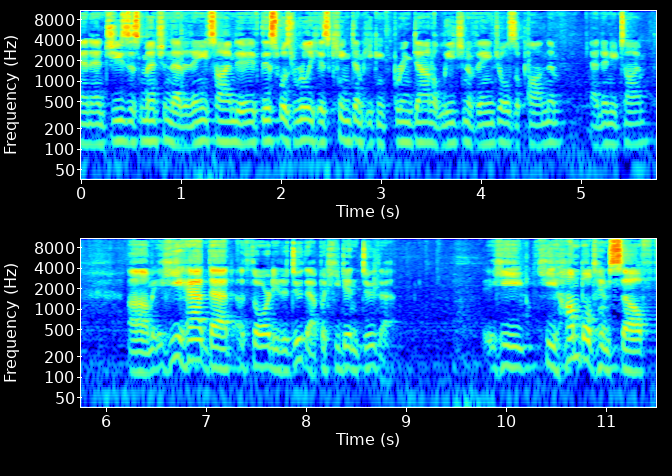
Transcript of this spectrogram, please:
And, and Jesus mentioned that at any time, if this was really his kingdom, he can bring down a legion of angels upon them at any time. Um, he had that authority to do that, but he didn't do that. He, he humbled himself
